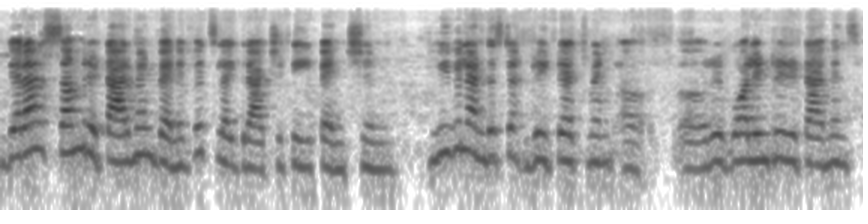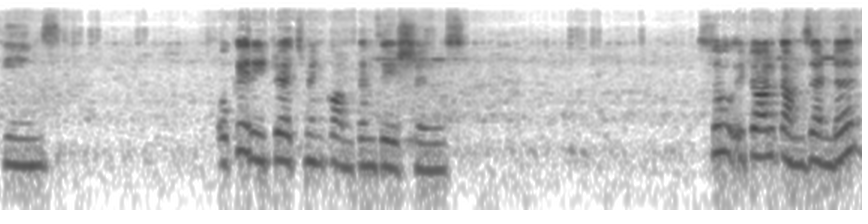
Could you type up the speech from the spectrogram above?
there are some retirement benefits like gratuity pension. We will understand retirement uh, uh, voluntary retirement schemes okay retrenchment compensations. So it all comes under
